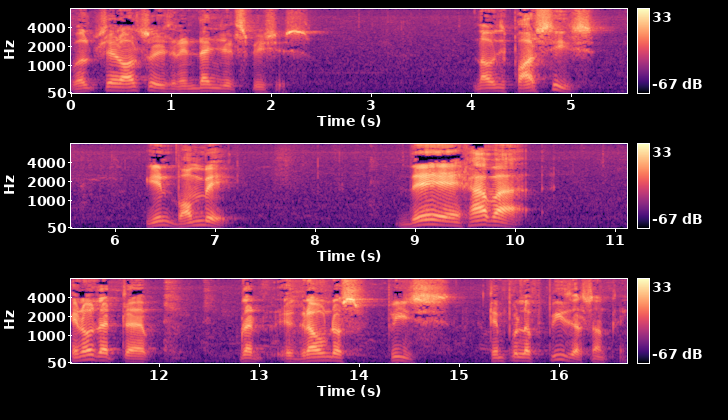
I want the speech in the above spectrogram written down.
Vulture also is an endangered species. Now the Parsis in Bombay, they have a, you know that uh, that ground of peace, temple of peace or something.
